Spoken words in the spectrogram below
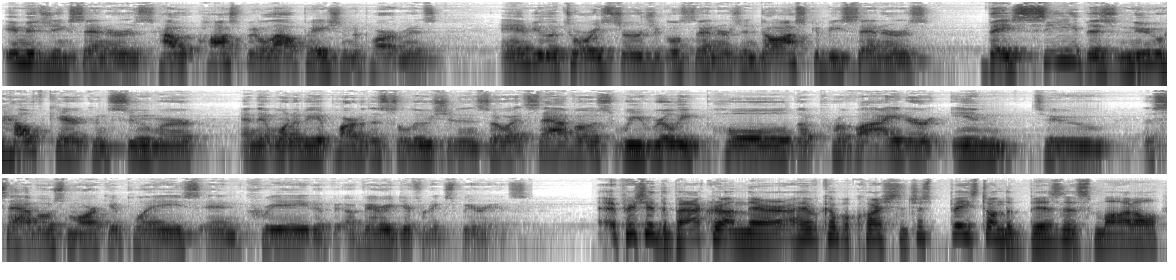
imaging centers, hospital outpatient departments, ambulatory surgical centers, endoscopy centers. They see this new healthcare consumer and they want to be a part of the solution. And so at SAVVOS, we really pull the provider into the SAVVOS marketplace and create a, a very different experience. I appreciate the background there. I have a couple questions just based on the business model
